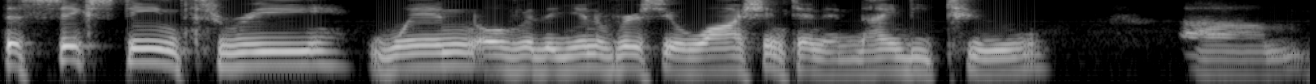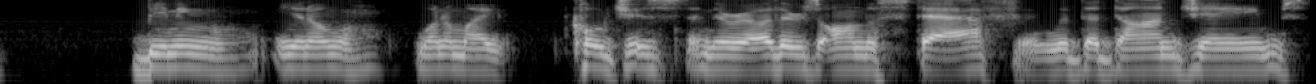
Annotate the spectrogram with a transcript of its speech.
the 16-3 win over the University of Washington in '92, um, beating you know one of my coaches, and there were others on the staff with the Don James.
